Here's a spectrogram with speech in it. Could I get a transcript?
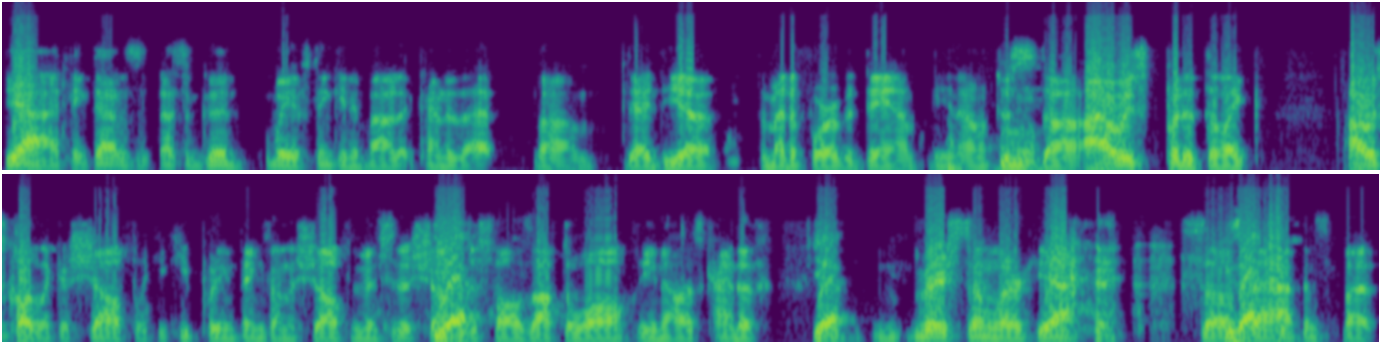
yeah, I think that was that's a good way of thinking about it. Kind of that um, the idea, the metaphor of a dam. You know, just uh, I always put it to like. I always call it like a shelf. Like you keep putting things on the shelf, and eventually the shelf Yeah. just falls off the wall. You know, it's kind of Yeah. very similar. Yeah, so Exactly. that happens. But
